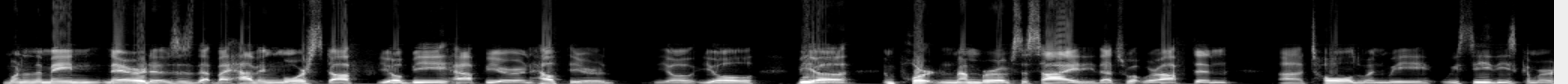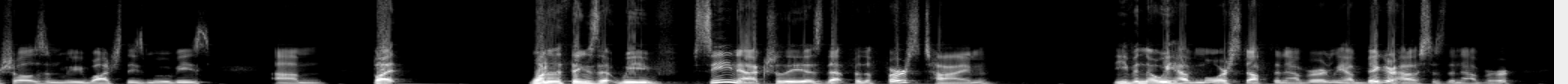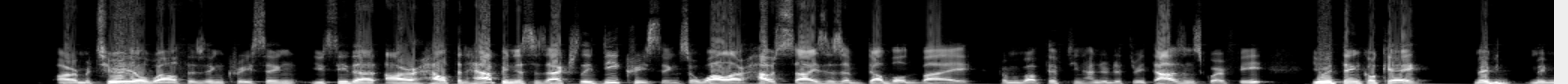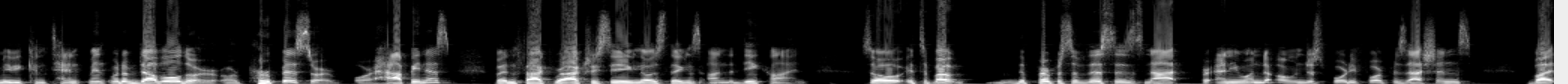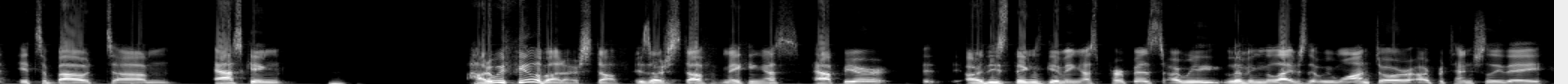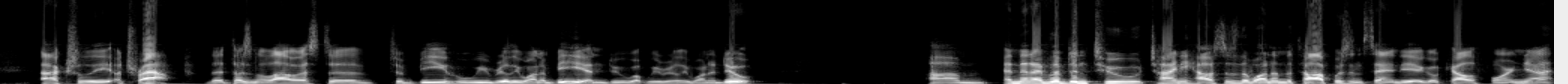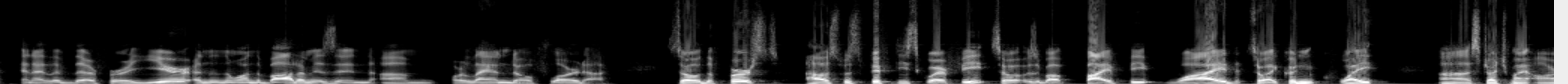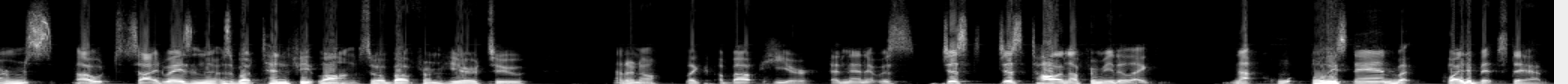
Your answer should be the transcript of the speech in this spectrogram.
one of the main narratives is that by having more stuff, you'll be happier and healthier. You'll, you'll be a important member of society. That's what we're often uh, told when we, we see these commercials and we watch these movies. Um, but one of the things that we've seen actually is that for the first time, even though we have more stuff than ever and we have bigger houses than ever, our material wealth is increasing. You see that our health and happiness is actually decreasing. So while our house sizes have doubled by from about 1,500 to 3,000 square feet, you would think, okay, maybe maybe contentment would have doubled or, or purpose or, or happiness. But in fact, we're actually seeing those things on the decline. So it's about, the purpose of this is not for anyone to own just 44 possessions, but it's about um, asking, how do we feel about our stuff? Is our stuff making us happier? Are these things giving us purpose? Are we living the lives that we want? Or are potentially they actually a trap that doesn't allow us to, to be who we really want to be and do what we really want to do? Um, and then I've lived in two tiny houses. The one on the top was in San Diego, California, and I lived there for a year. And then the one on the bottom is in um, Orlando, Florida. So the first house was 50 square feet, so it was about five feet wide. So I couldn't quite uh, stretch my arms out sideways, and it was about 10 feet long. So about from here to, I don't know, like about here. And then it was just just tall enough for me to like not fully stand, but quite a bit stand.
